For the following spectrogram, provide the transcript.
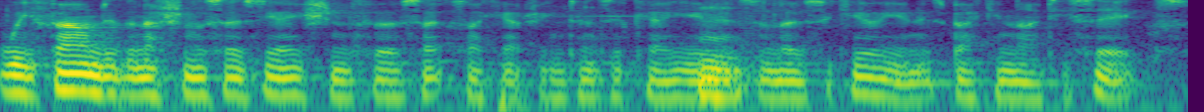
we founded the National Association for Psychiatric Intensive Care Units mm. and Low Secure Units back in 96.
